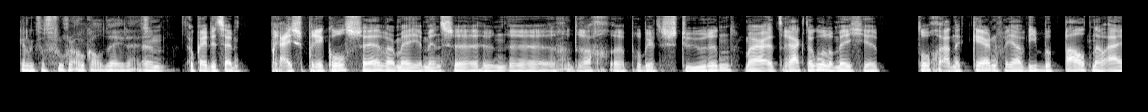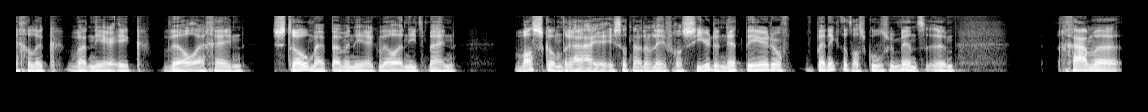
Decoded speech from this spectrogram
kennelijk dat vroeger ook al deden. Ehm, Oké, dit zijn prijsprikkels, hè, waarmee je mensen hun eh, gedrag eh, probeert te sturen. Maar het raakt ook wel een beetje toch aan de kern van ja, wie bepaalt nou eigenlijk wanneer ik wel en geen stroom heb en wanneer ik wel en niet mijn was kan draaien? Is dat nou de leverancier, de netbeheerder of ben ik dat als consument? Ehm, gaan we,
